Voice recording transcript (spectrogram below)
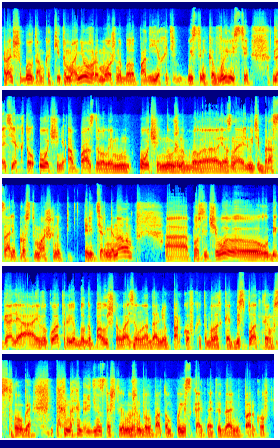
Раньше был там какие-то маневры, можно было подъехать, быстренько вылезти. Для тех, кто очень опаздывал, ему очень нужно было, я знаю, люди бросали просто машину перед терминалом, а после чего э, убегали, а эвакуатор ее благополучно увозил на дальнюю парковку. Это была такая бесплатная услуга. Единственное, что ее нужно было потом поискать на этой дальней парковке.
